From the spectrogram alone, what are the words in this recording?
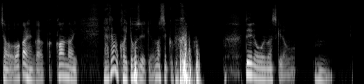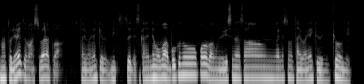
ちゃう分からへんから書かない。いやでも書いてほしいけどなせっかくだから。っていうの思いますけども。うん。まあとりあえずまあしばらくは台湾野球見つつですかね。でもまあ僕のこの番組リスナーさんがね、その台湾野球に興味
